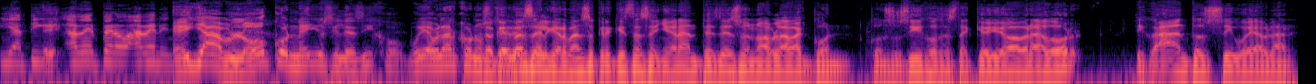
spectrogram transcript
Y a ti, eh, a ver, pero a ver. Ella habló con ellos y les dijo, voy a hablar con ustedes. Lo que pasa, el garbanzo cree que esta señora antes de eso no hablaba con, con sus hijos hasta que oyó a Obrador. Dijo, ah, entonces sí voy a hablar.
